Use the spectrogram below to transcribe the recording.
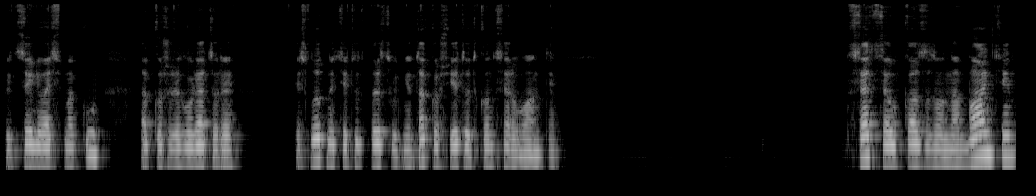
підсилювач смаку, також регулятори кислотності тут присутні. Також є тут консерванти. Все це вказано на банці.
